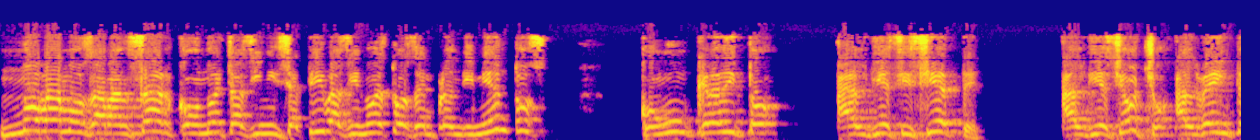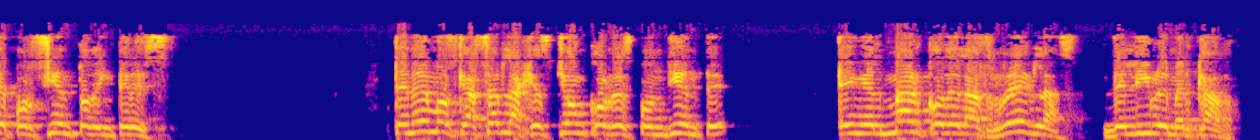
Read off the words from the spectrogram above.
No vamos a avanzar con nuestras iniciativas y nuestros emprendimientos con un crédito al 17, al 18, al 20% de interés tenemos que hacer la gestión correspondiente en el marco de las reglas del libre mercado.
